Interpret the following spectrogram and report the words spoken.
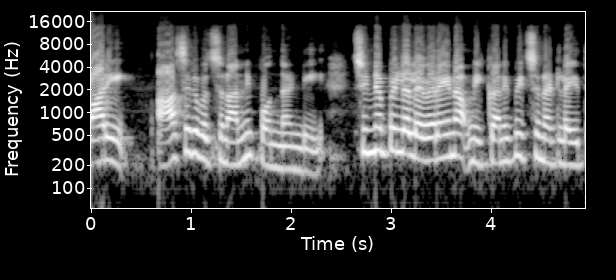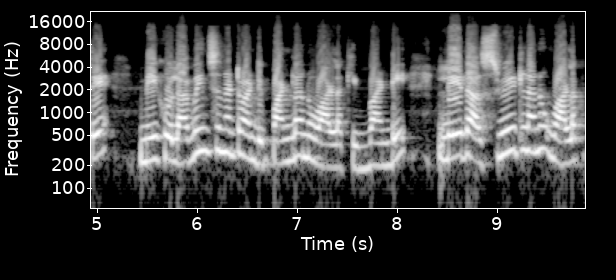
వారి ఆశీర్వచనాన్ని పొందండి. చిన్నపిల్లలు ఎవరైనా మీకు కనిపించినట్లయితే మీకు లభించినటువంటి పండ్లను వాళ్ళకి ఇవ్వండి లేదా స్వీట్లను వాళ్ళకు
